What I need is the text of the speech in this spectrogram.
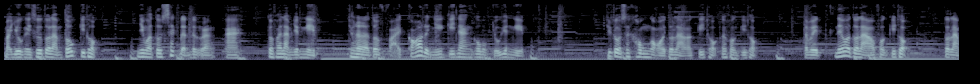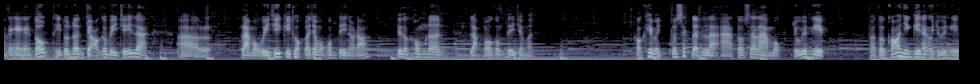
mặc dù ngày xưa tôi làm tốt kỹ thuật nhưng mà tôi xác định được rằng à tôi phải làm doanh nghiệp cho nên là tôi phải có được những kỹ năng của một chủ doanh nghiệp. Chứ tôi sẽ không ngồi tôi làm ở kỹ thuật cái phần kỹ thuật. Tại vì nếu mà tôi làm ở phần kỹ thuật tôi làm càng ngày càng tốt thì tôi nên chọn cái vị trí là uh, làm một vị trí kỹ thuật ở trong một công ty nào đó chứ tôi không nên lập mỗi công ty cho mình. Còn khi mà tôi xác định là à tôi sẽ làm một chủ doanh nghiệp và tôi có những kỹ năng của chủ doanh nghiệp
